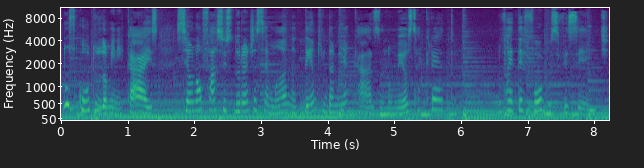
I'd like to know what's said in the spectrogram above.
nos cultos dominicais, se eu não faço isso durante a semana, dentro da minha casa, no meu secreto. Não vai ter fogo suficiente.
